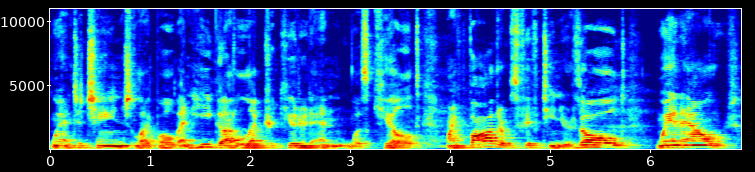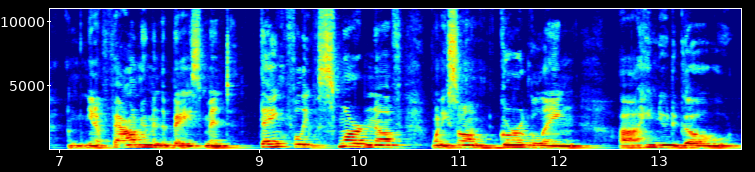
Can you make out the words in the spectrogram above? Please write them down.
went to change the light bulb, and he got electrocuted and was killed. My father was 15 years old, went out, you know, found him in the basement. Thankfully, was smart enough when he saw him gurgling. Uh, he knew to go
